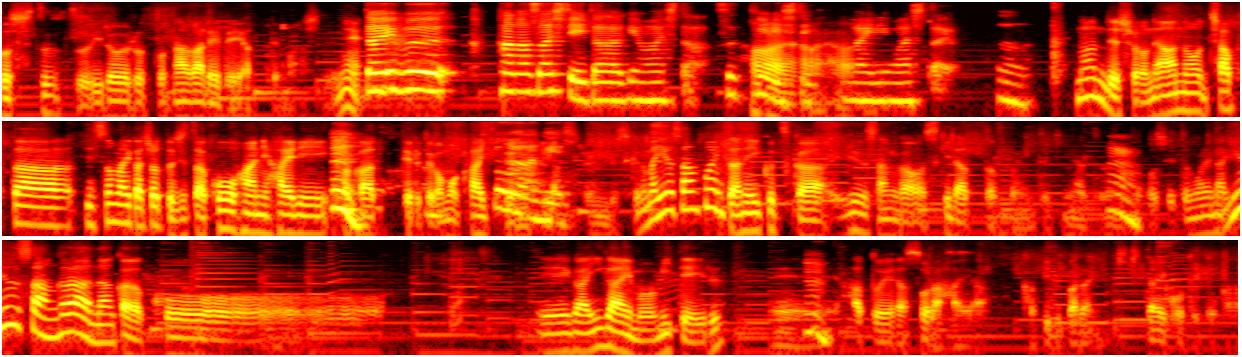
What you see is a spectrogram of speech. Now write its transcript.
としつつ、いろいろと流れでやってましてね。だいぶ話させていただきました。すっきりしてはいはいはいまいりましたよ。うん。なんでしょうね、あの、チャプター、いつの間にかちょっと実は後半に入りかかってるというか、もう書いてるような気がするんですけど、まあ、ユウさんポイントはね、いくつか、ユウさんが好きだったポイント気になって教えてもらいながら、ユウさんがなんかこう、映画以外も見ている、えーうん。鳩や空葉やカピバラに聞きたいこととか、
